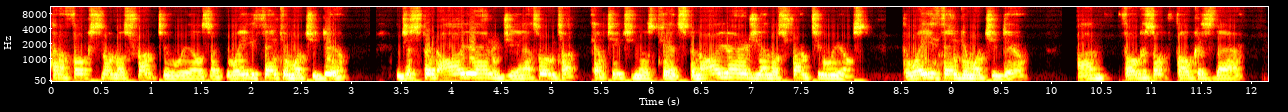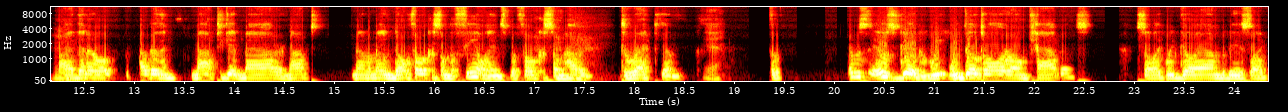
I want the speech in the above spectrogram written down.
kind of focusing on those front two wheels, like the way you think and what you do. Just spend all your energy, and that's what we ta- kept teaching those kids. Spend all your energy on those front two wheels, the way you think and what you do. Um, focus on focus there. Uh, then, it'll, other than not to get mad or not, you know what I mean. Don't focus on the feelings, but focus on how to direct them. Yeah. So it was it was good. We we built all our own cabins, so like we'd go out to these like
